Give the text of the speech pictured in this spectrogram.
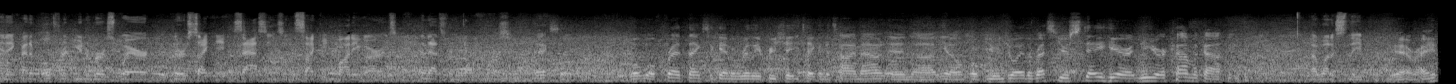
in a kind of alternate universe where there are psychic assassins and psychic bodyguards, and that's from Dark Horse. Excellent. Well, well, Fred, thanks again. We really appreciate you taking the time out, and uh, you know, hope you enjoy the rest of your stay here at New York Comic Con. I want to sleep. yeah, right.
